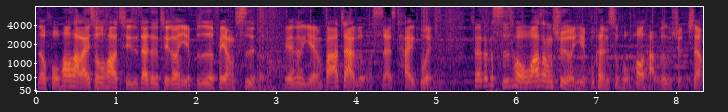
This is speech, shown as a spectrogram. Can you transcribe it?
那火炮塔来说的话，其实在这个阶段也不是非常适合，因为这个研发价格实在是太贵，所以这个石头挖上去了，也不可能是火炮塔的这个选项。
